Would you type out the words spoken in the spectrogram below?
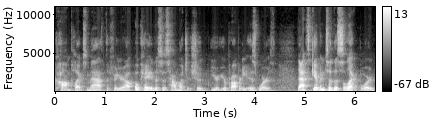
complex math to figure out okay, this is how much it should your your property is worth. That's given to the select board.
